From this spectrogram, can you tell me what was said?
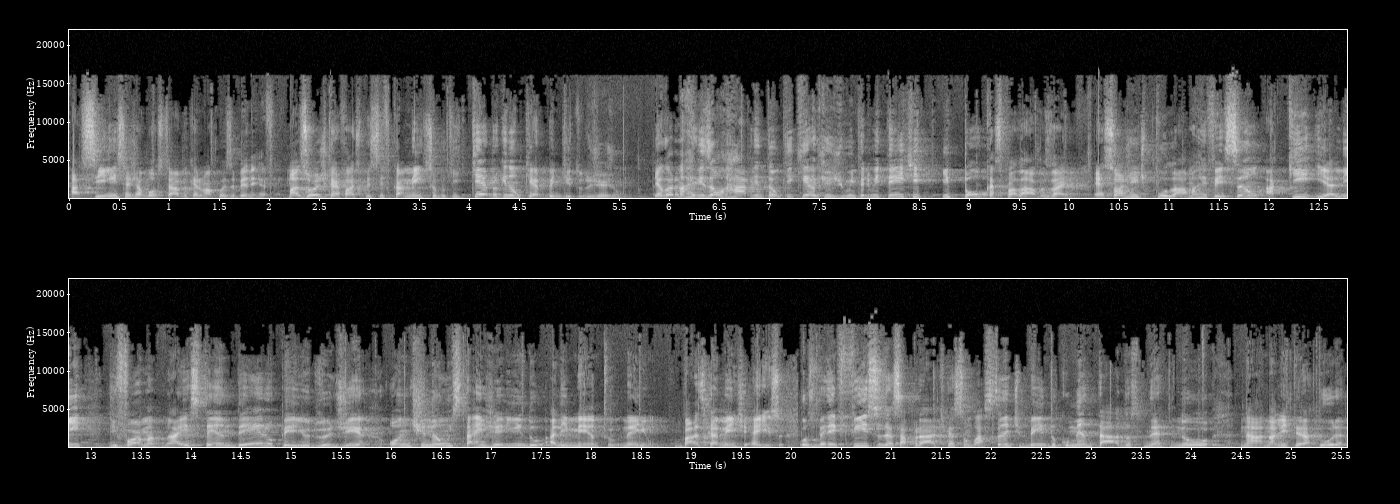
a ciência já mostrava que era uma coisa benéfica. Mas hoje eu quero falar especificamente sobre o que quebra e o que não quebra o bendito do jejum. E agora uma revisão rápida então, o que é o jejum intermitente em poucas palavras, vai? É só a gente pular uma refeição aqui e ali de forma a estender o período do dia onde a gente não está ingerindo alimento nenhum. Basicamente é isso. Os benefícios dessa prática são bastante bem documentados né, no, na, na literatura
